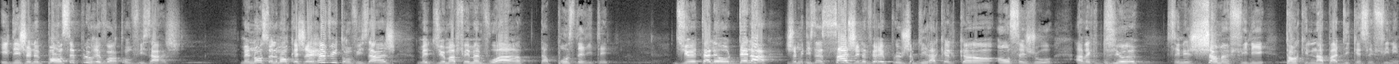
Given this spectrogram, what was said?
Il dit, je ne pensais plus revoir ton visage. Mais non seulement que j'ai revu ton visage, mais Dieu m'a fait même voir ta postérité. Dieu est allé au-delà. Je me disais, ça, je ne verrai plus. Je dire à quelqu'un en ces jours, avec Dieu, ce n'est jamais fini tant qu'il n'a pas dit que c'est fini.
